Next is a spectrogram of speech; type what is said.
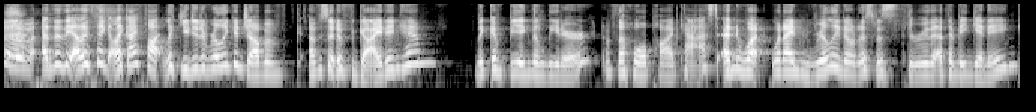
Um, and then the other thing like i thought like you did a really good job of of sort of guiding him like of being the leader of the whole podcast. And what what i really noticed was through the, at the beginning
